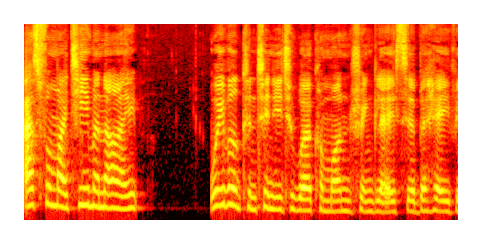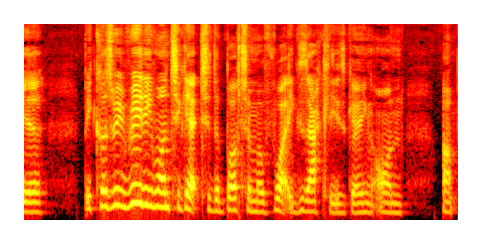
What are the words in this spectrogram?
As for my team and I, we will continue to work on monitoring glacier behaviour because we really want to get to the bottom of what exactly is going on up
